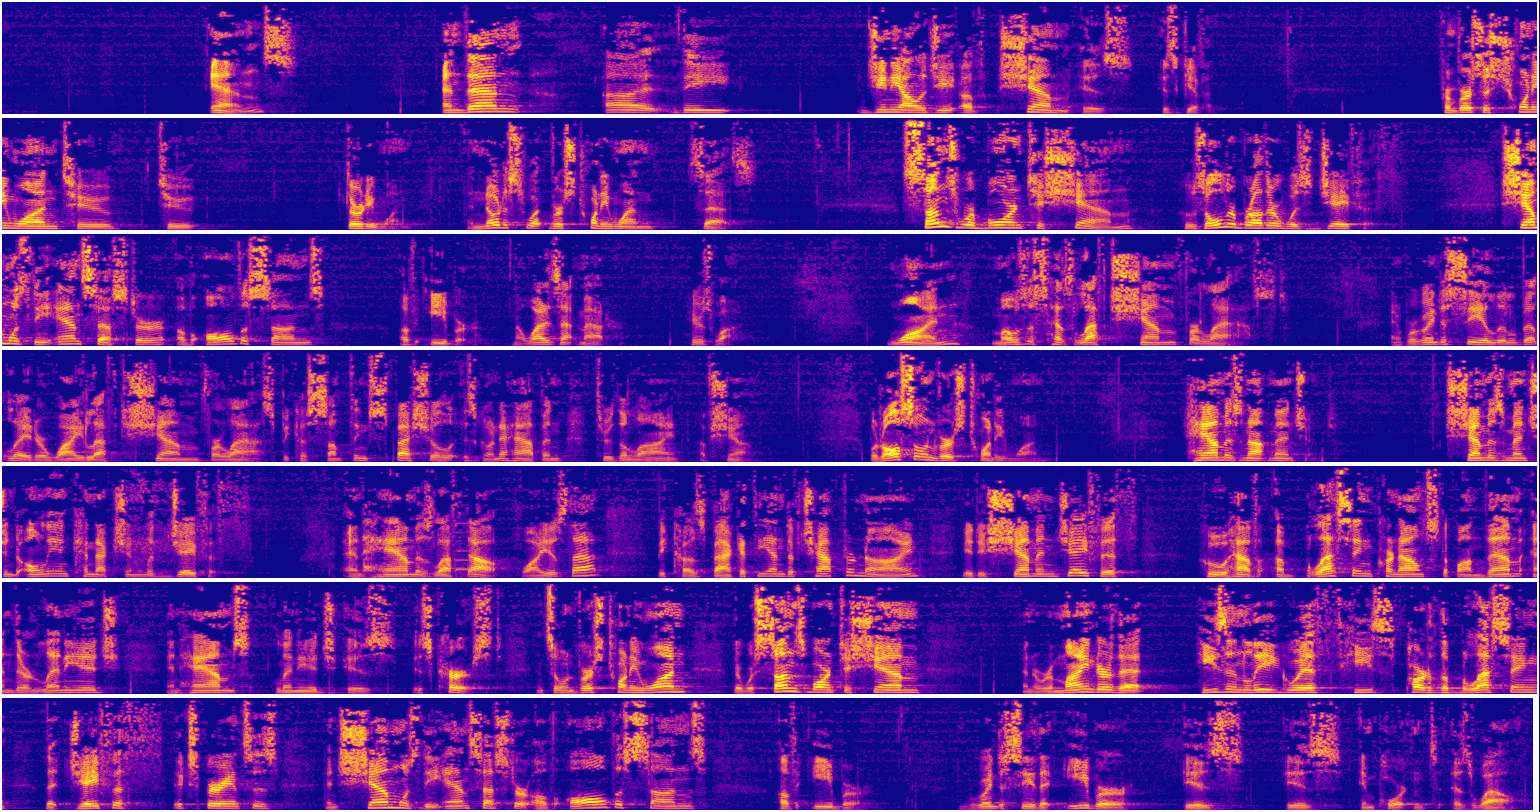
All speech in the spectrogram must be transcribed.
ends, and then uh, the genealogy of Shem is is given from verses 21 to, to 31. And notice what verse 21 says. Sons were born to Shem, whose older brother was Japheth. Shem was the ancestor of all the sons of Eber. Now why does that matter? Here's why. One, Moses has left Shem for last. And we're going to see a little bit later why he left Shem for last, because something special is going to happen through the line of Shem. But also in verse 21, Ham is not mentioned. Shem is mentioned only in connection with Japheth. And Ham is left out. Why is that? Because back at the end of chapter 9, it is Shem and Japheth who have a blessing pronounced upon them and their lineage, and Ham's lineage is, is cursed. And so in verse 21, there were sons born to Shem, and a reminder that he's in league with, he's part of the blessing that Japheth experiences, and Shem was the ancestor of all the sons of Eber. We're going to see that Eber is, is important as well.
